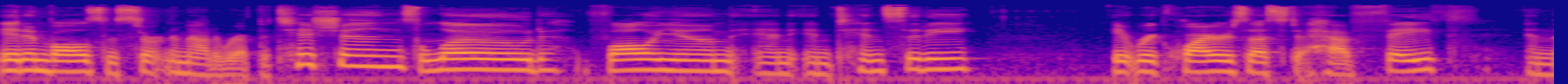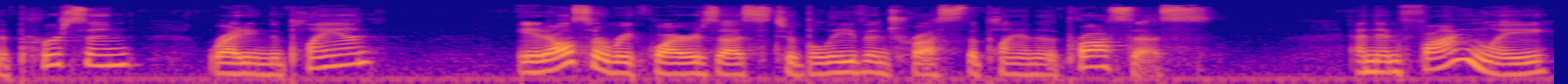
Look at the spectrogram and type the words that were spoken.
It involves a certain amount of repetitions, load, volume, and intensity. It requires us to have faith in the person writing the plan. It also requires us to believe and trust the plan and the process. And then finally,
